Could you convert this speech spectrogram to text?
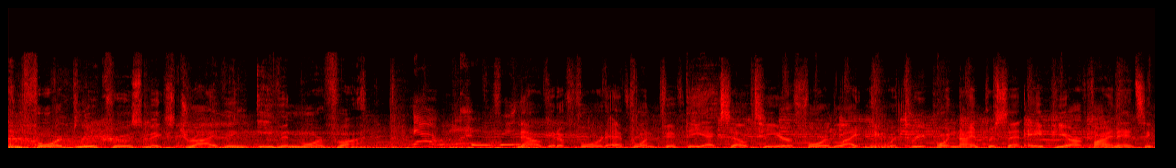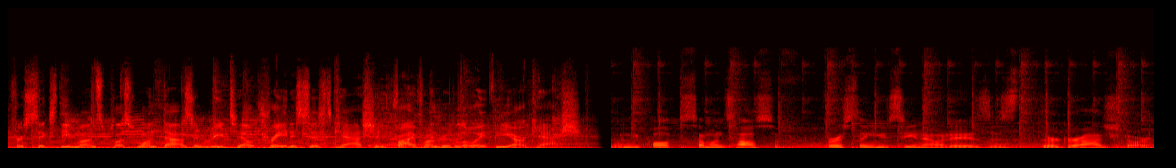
And Ford Blue Cruise makes driving even more fun. Now get a Ford F-150 XLT or Ford Lightning with 3.9% APR financing for 60 months plus 1,000 retail trade assist cash and 500 low APR cash. When you pull up to someone's house, the first thing you see nowadays is their garage door.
